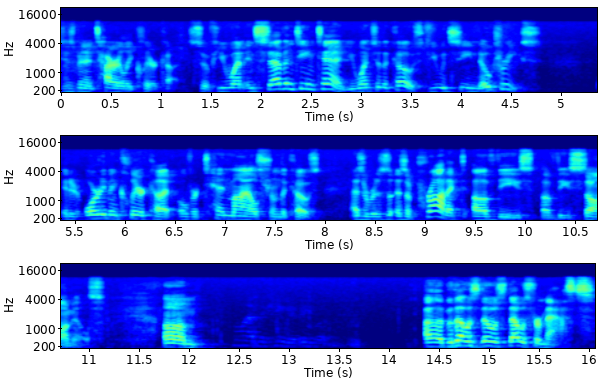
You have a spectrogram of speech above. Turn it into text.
has been entirely clear cut. So if you went in 1710, you went to the coast, you would see no trees. It had already been clear cut over 10 miles from the coast as a, as a product of these, of these sawmills. Um, uh, but that was, that, was, that was for masts.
